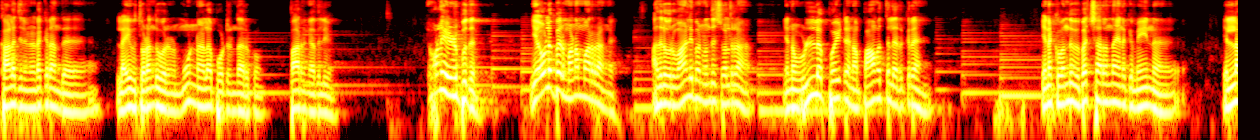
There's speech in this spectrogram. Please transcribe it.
காலேஜில் நடக்கிற அந்த லைவ் தொடர்ந்து ஒரு மூணு நாளாக போட்டுருந்தா இருக்கும். பாருங்க அதுலேயும். எவ்வளோ எழுப்புதல். எவ்வளோ பேர் மனம் மாறுறாங்க. அதில் ஒரு வாலிபன் வந்து சொல்கிறான் என்னை உள்ளே போயிட்டு நான் பாவத்தில் இருக்கிறேன். எனக்கு வந்து விபச்சாரம் தான் எனக்கு மெயின் எல்லா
